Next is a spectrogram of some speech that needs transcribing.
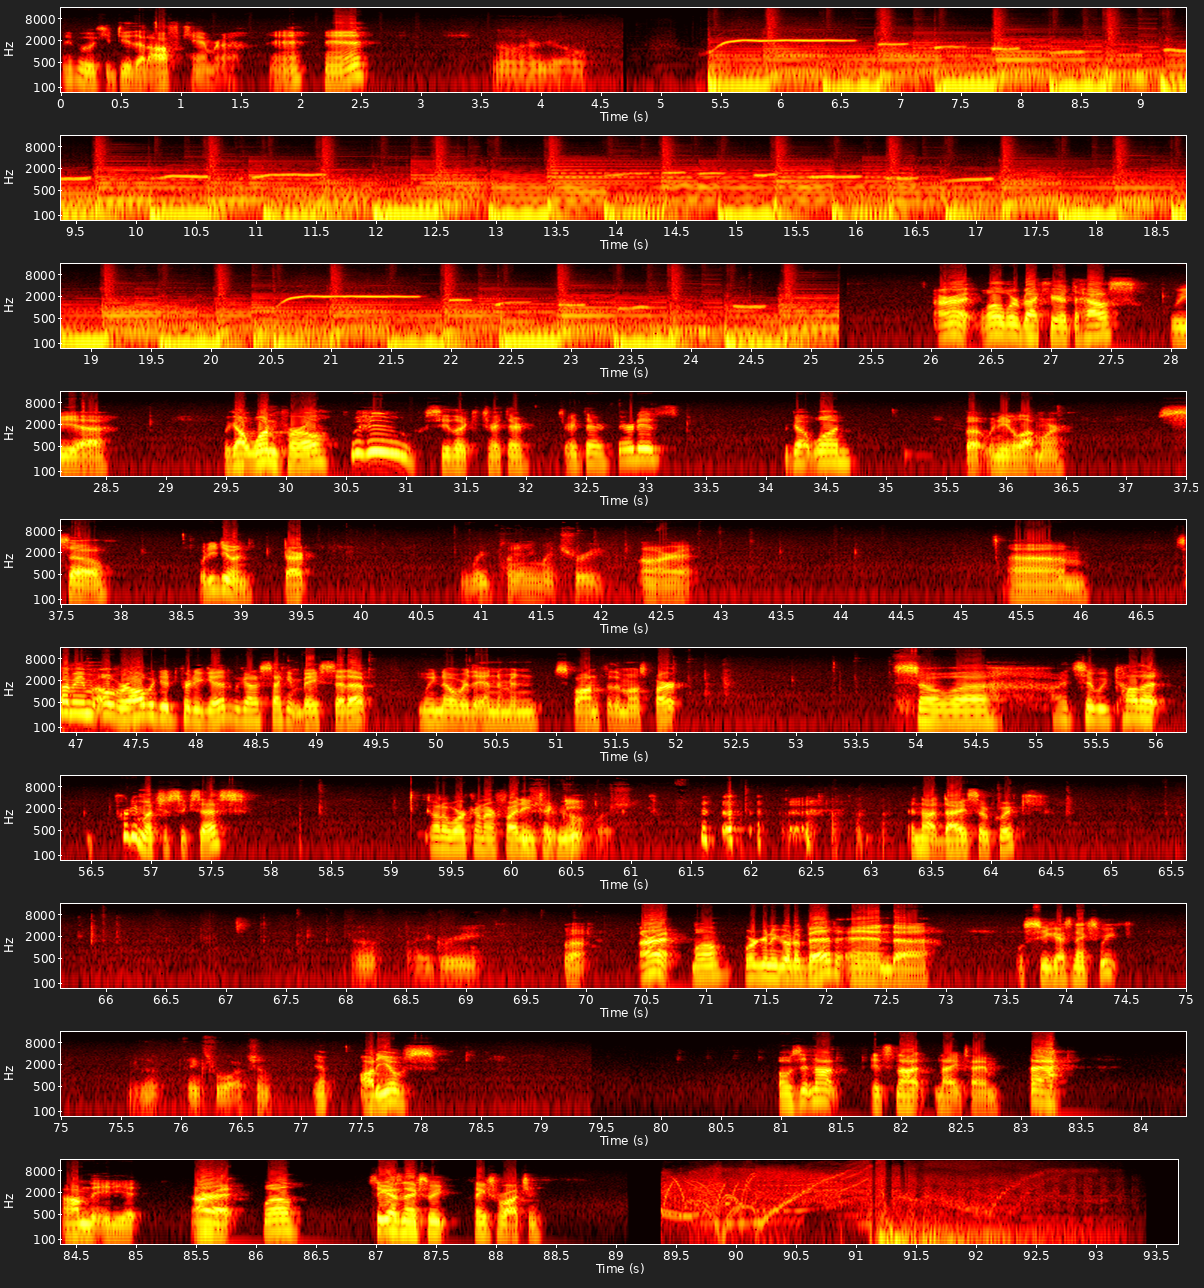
Maybe we could do that off camera. Eh? Eh? Oh, there you go. Well, we're back here at the house. We uh, we got one pearl. Woohoo! See, look, it's right there. It's right there. There it is. We got one, but we need a lot more. So, what are you doing, Dart? I'm replanting my tree. All right. Um, so I mean, overall, we did pretty good. We got a second base set up. We know where the Endermen spawn for the most part. So uh, I'd say we'd call that pretty much a success. Got to work on our fighting technique and not die so quick. Yeah, I agree. But all right, well, we're gonna go to bed, and uh, we'll see you guys next week. Yep. Thanks for watching. Yep. Adios. Oh, is it not? It's not nighttime. Ah, I'm the idiot. All right. Well, see you guys next week. Thanks for watching.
